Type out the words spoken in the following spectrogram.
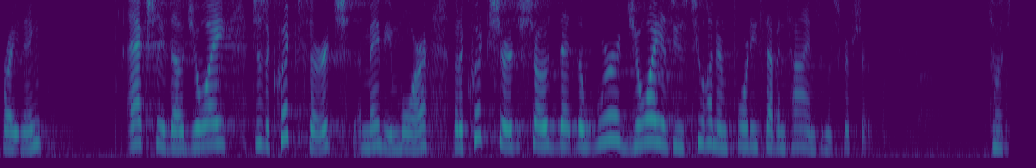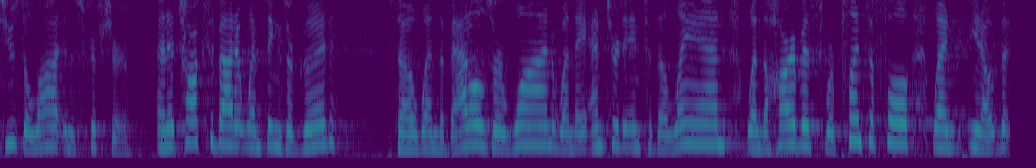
frightening. Actually, though, joy, just a quick search, maybe more, but a quick search showed that the word joy is used 247 times in the scripture. So it's used a lot in the scripture. And it talks about it when things are good, so when the battles are won, when they entered into the land, when the harvests were plentiful, when you know the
